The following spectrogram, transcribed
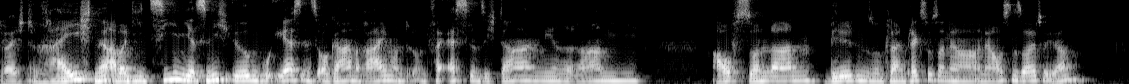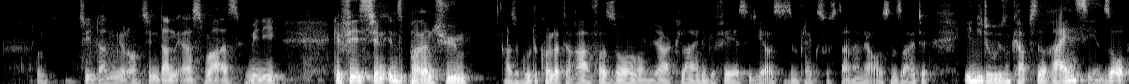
Reicht. reicht, ne? aber die ziehen jetzt nicht irgendwo erst ins Organ rein und, und verästeln sich da in mehrere Rami auf, sondern bilden so einen kleinen Plexus an der, an der Außenseite, ja. Und ziehen dann, genau, ziehen dann erstmal als Mini-Gefäßchen ins Parenchym. Also gute Kollateralversorgung, ja, kleine Gefäße, die aus diesem Plexus dann an der Außenseite in die Drüsenkapsel reinziehen. So,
